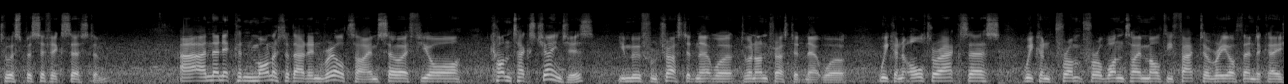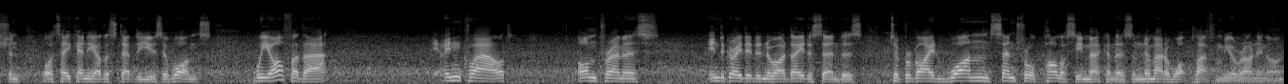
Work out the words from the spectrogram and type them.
to a specific system. Uh, and then it can monitor that in real time, so if your context changes, you move from trusted network to an untrusted network. We can alter access, we can prompt for a one-time multi-factor re-authentication, or take any other step the user wants. We offer that in cloud, on-premise, integrated into our data centers to provide one central policy mechanism no matter what platform you're running on.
